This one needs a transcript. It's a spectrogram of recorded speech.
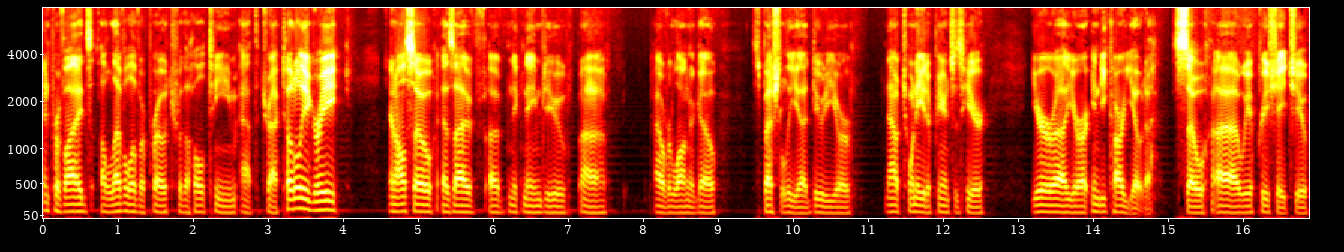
and provides a level of approach for the whole team at the track. Totally agree. And also, as I've, I've nicknamed you, uh, however long ago, especially uh, due to your now 28 appearances here, you're uh, you're our IndyCar Yoda. So uh, we appreciate you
